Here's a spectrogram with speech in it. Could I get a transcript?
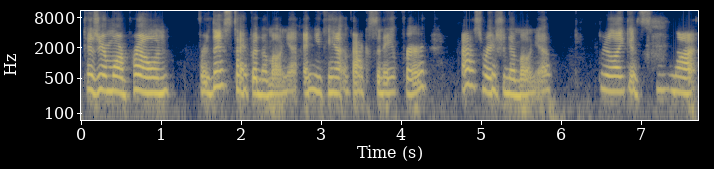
because you're more prone for this type of pneumonia and you can't vaccinate for aspiration pneumonia. They're like, it's not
